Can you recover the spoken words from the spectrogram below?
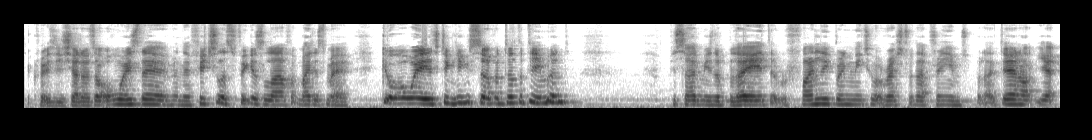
The crazy shadows are always there, and their featureless figures laugh at my dismay. Go away, stinking servant of the demon! Beside me is a blade that will finally bring me to a rest without dreams, but I dare not yet.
